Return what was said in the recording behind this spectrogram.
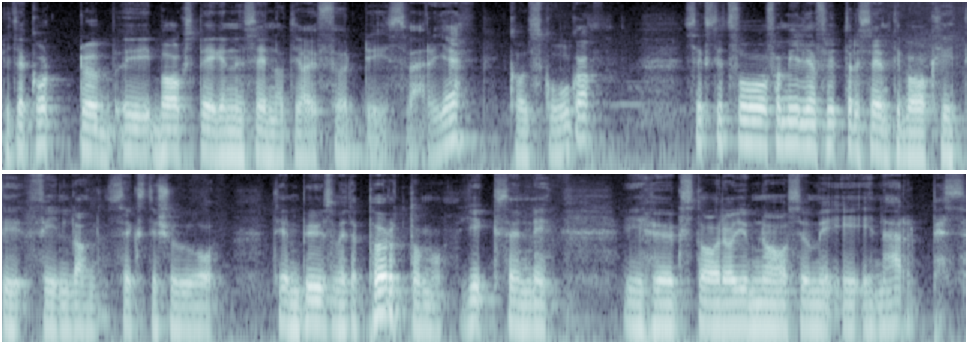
Lite kort uh, i bakspegeln sen att jag är född i Sverige, Karlskoga. 62 familjen flyttade sen tillbaka hit till Finland 67 och till en by som heter Pörtom och gick sen i, i högstadie och gymnasium i, i Närpes.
